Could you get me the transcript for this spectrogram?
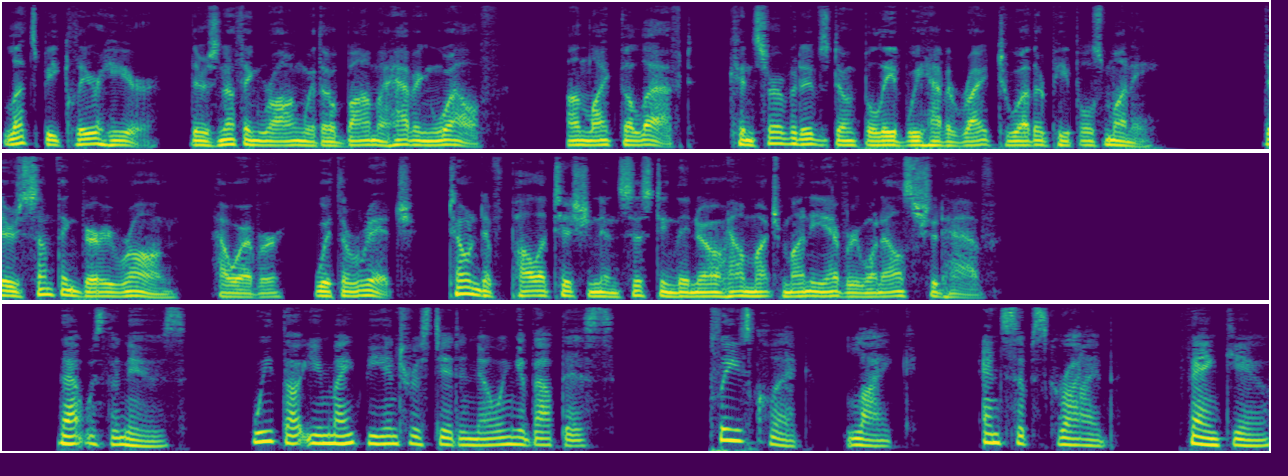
Let's be clear here, there's nothing wrong with Obama having wealth. Unlike the left, conservatives don't believe we have a right to other people's money. There's something very wrong, however, with the rich, tone-deaf politician insisting they know how much money everyone else should have. That was the news. We thought you might be interested in knowing about this. Please click like and subscribe. Thank you.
